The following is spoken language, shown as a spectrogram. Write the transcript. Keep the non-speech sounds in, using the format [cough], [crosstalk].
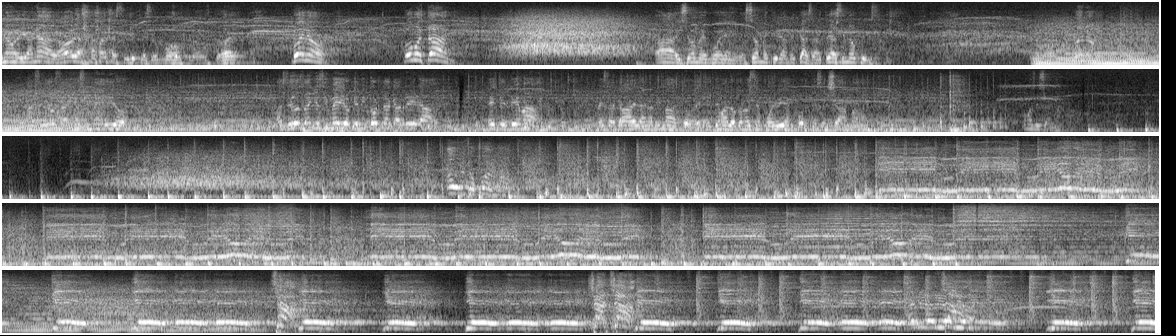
No veía nada, ahora, [laughs] ahora sí que es un monstruo esto. ¿eh? Bueno, ¿cómo están? Ay, yo me muero, yo me quiero a mi casa, me estoy haciendo pis. Bueno, hace dos años y medio, hace dos años y medio que mi corta carrera, este tema me sacaba del anonimato. Este tema lo conocen muy bien porque se llama... ¿Cómo se llama? Yeah.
